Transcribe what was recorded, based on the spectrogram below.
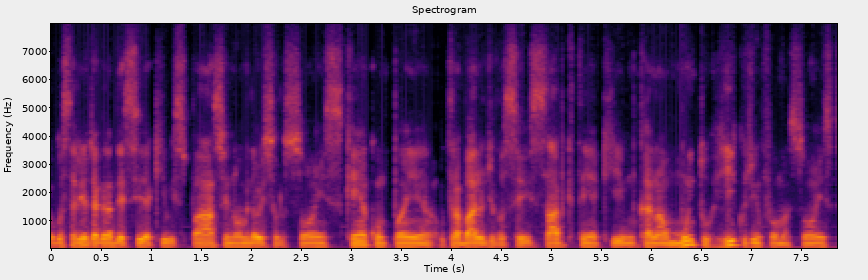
eu gostaria de agradecer aqui o espaço em nome da Oi Soluções. Quem acompanha o trabalho de vocês sabe que tem aqui um canal muito rico de informações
